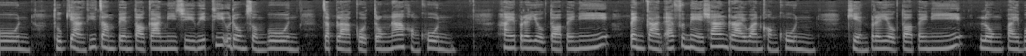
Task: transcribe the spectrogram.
บูรณ์ ทุกอย่างที่จำเป็นต่อการมีชีวิตที่อุดมสมบูรณ์ จะปรากฏตรงหน้าของคุณ ให้ประโยคต่อไปนี้ เป็นการ affirmation รายวันของคุณ เขียนประโยคต่อไปนี้ ลงไปบ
